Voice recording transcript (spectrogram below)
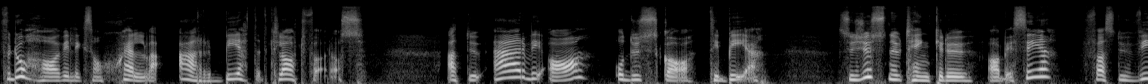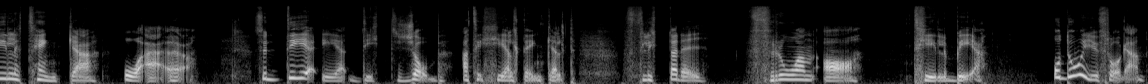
För då har vi liksom själva arbetet klart för oss att du är vid A och du ska till B. Så just nu tänker du ABC fast du vill tänka Å, Ä, Ö. Så det är ditt jobb, att helt enkelt flytta dig från A till B. Och då är ju frågan,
